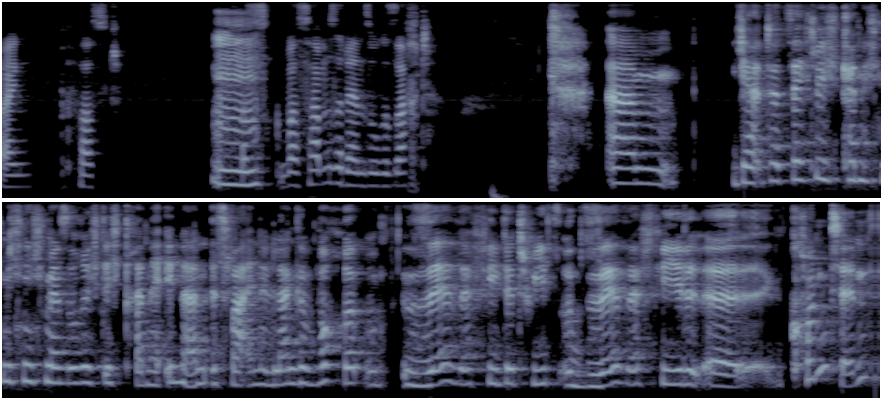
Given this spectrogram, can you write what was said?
reingefasst. Mm. Was, was haben sie denn so gesagt? Ähm, ja, tatsächlich kann ich mich nicht mehr so richtig dran erinnern. Es war eine lange Woche und sehr, sehr viele Tweets und sehr, sehr viel äh, Content.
